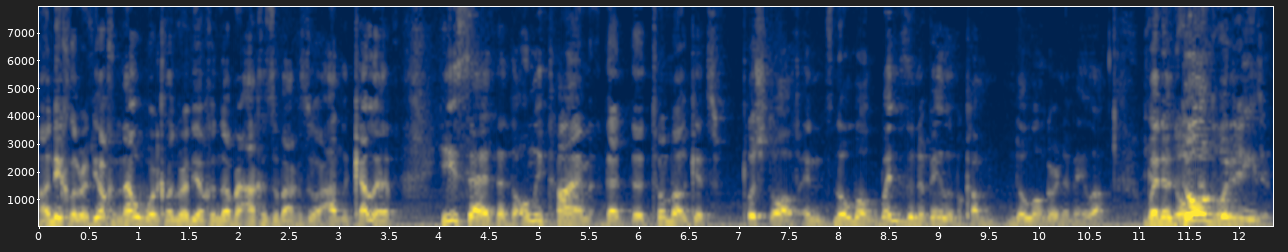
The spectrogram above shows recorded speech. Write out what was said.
Hanich Rabbi Yochanan, that would work like Rabbi Yochanan, Damar Achazu Bachazu Ad Lekelev. He says that the only time that the Tumah gets pushed off and it's no longer, when does the Nevela become no longer a Nevela? When a dog wouldn't eat it.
